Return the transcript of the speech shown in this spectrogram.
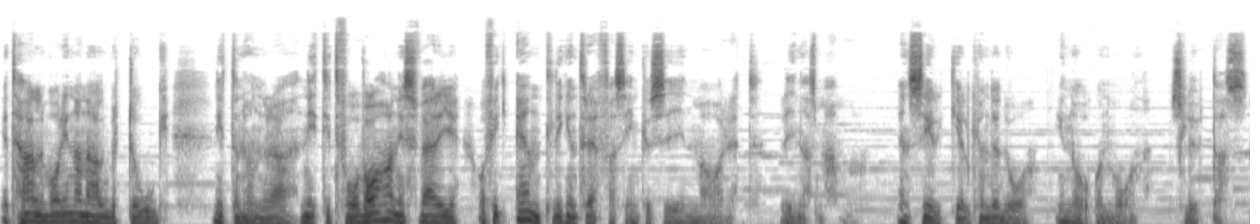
Ett halvår innan Albert dog, 1992, var han i Sverige och fick äntligen träffa sin kusin Maret, Rinas mamma. En cirkel kunde då i någon mån slutas.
